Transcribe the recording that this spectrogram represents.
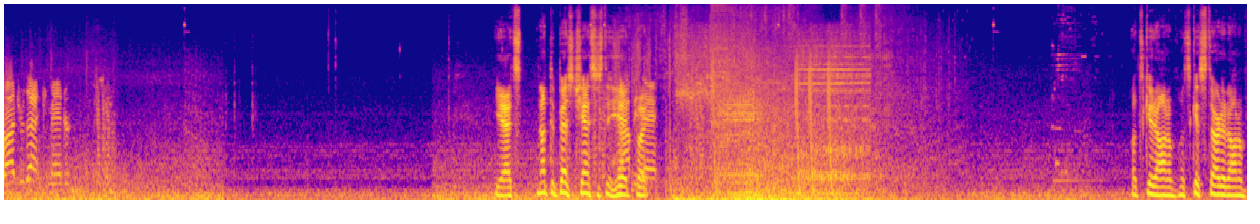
Roger that, Commander. Yeah, it's not the best chances to hit, Copy but that. Let's get on him. Let's get started on him.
